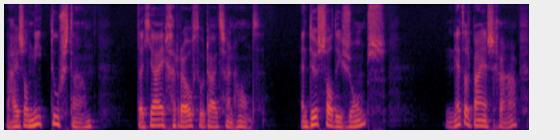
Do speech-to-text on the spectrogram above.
Maar hij zal niet toestaan dat jij geroofd wordt uit zijn hand. En dus zal hij soms, net als bij een schaap,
